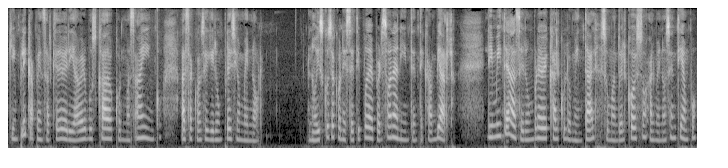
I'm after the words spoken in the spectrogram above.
que implica pensar que debería haber buscado con más ahínco hasta conseguir un precio menor. No discuta con este tipo de persona ni intente cambiarla. Limite a hacer un breve cálculo mental, sumando el costo, al menos en tiempo,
